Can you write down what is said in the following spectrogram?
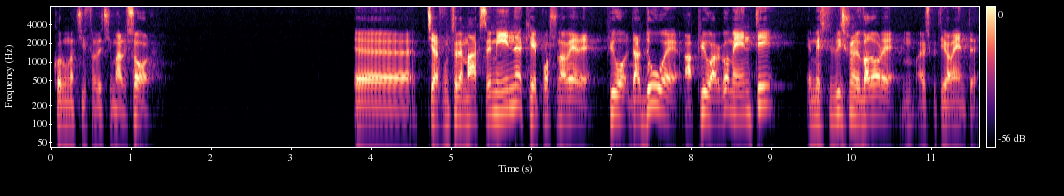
con una cifra decimale sola. Eh, C'è la funzione max e min che possono avere più, da 2 a più argomenti e mi restituiscono il valore rispettivamente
